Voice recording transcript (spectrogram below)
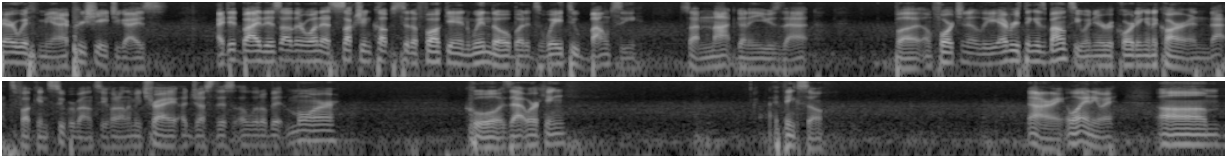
bear with me. I appreciate you guys. I did buy this other one that suction cups to the fucking window, but it's way too bouncy. So I'm not to use that. But unfortunately, everything is bouncy when you're recording in a car, and that's fucking super bouncy. Hold on, let me try adjust this a little bit more. Cool, is that working? I think so. All right. Well, anyway, um,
